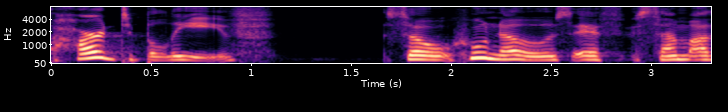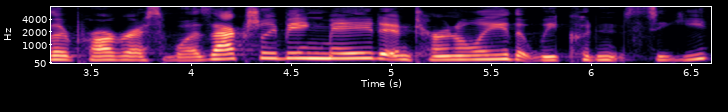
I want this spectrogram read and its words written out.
hard to believe so who knows if some other progress was actually being made internally that we couldn't see.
